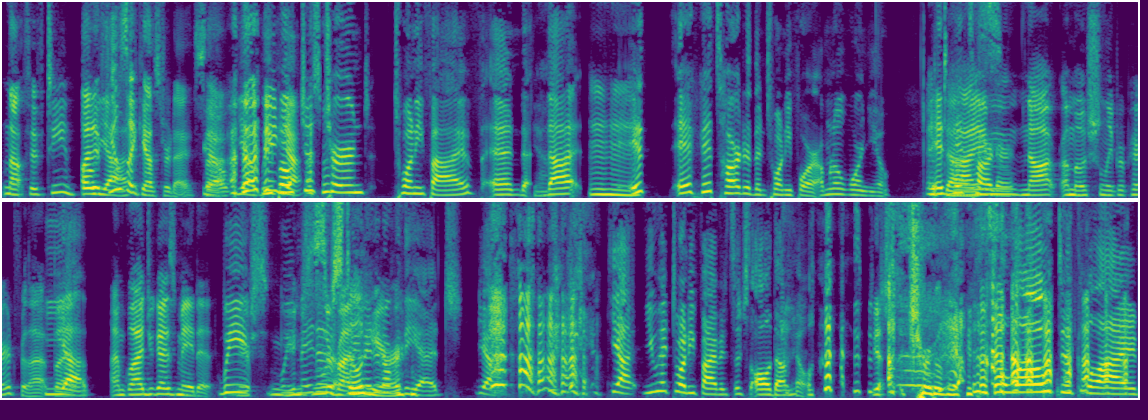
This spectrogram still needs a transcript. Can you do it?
not fifteen, but Oh, it yeah. feels like yesterday. So Yeah. Yeah, we both Yeah. just turned 25 and that Mhm. it it hits harder than 24. I'm going to warn you. it hits does. harder. I'm not emotionally prepared for that. But yeah, I'm glad you guys made it. we You're we you made it, We're still we made it over here. the edge. Yeah. yeah, you hit 25 and it's just all downhill. Yeah. Truly. Slow decline.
